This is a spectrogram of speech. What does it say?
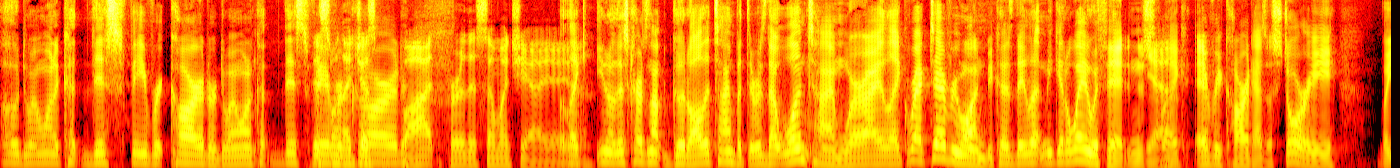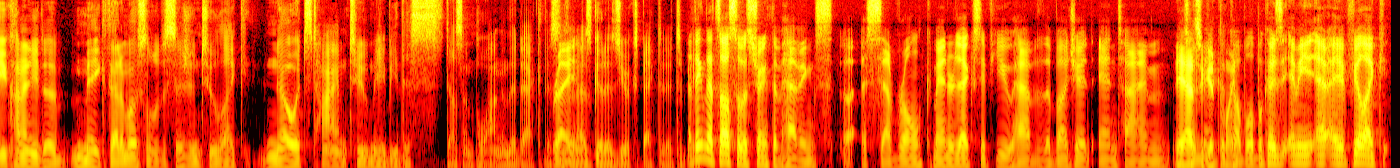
oh, do I want to cut this favorite card or do I want to cut this, This favorite one I just card? bought for this so much. Yeah, yeah. yeah. Like, you know, this card's not good all the time, but there was that one time where I like wrecked everyone because they let me get away with it. And it's Yeah. like every card has a story, but you kind of need to make that emotional decision to like, no, it's time to maybe this doesn't belong in the deck. This Right. isn't as good as you expected it to be. I think that's also a strength of having s- uh, several commander decks if you have the budget and time. Yeah, to that's a make good point. couple because I mean I, I feel like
